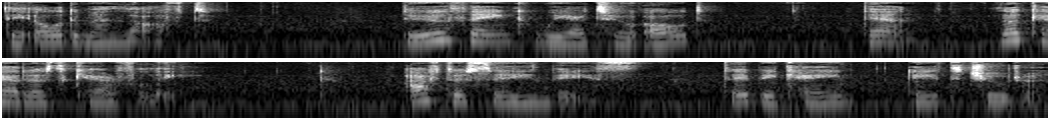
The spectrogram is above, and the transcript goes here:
The old man laughed. Do you think we are too old? Then look at us carefully. After saying this, they became eight children.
